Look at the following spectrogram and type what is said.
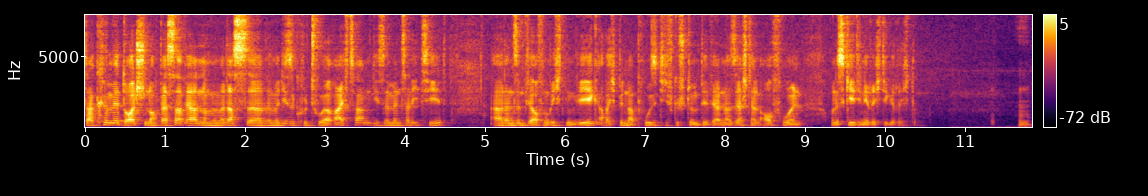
da können wir Deutschen noch besser werden. Und wenn wir, das, äh, wenn wir diese Kultur erreicht haben, diese Mentalität, äh, dann sind wir auf dem richtigen Weg. Aber ich bin da positiv gestimmt. Wir werden da sehr schnell aufholen und es geht in die richtige Richtung. Hm.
